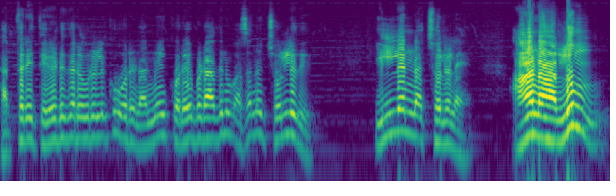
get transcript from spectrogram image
கத்தரை தேடுகிறவர்களுக்கு ஒரு நன்மை குறைபடாதுன்னு வசனம் சொல்லுது. இல்லைன்னு நான் சொல்லலை. ஆனாலும்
